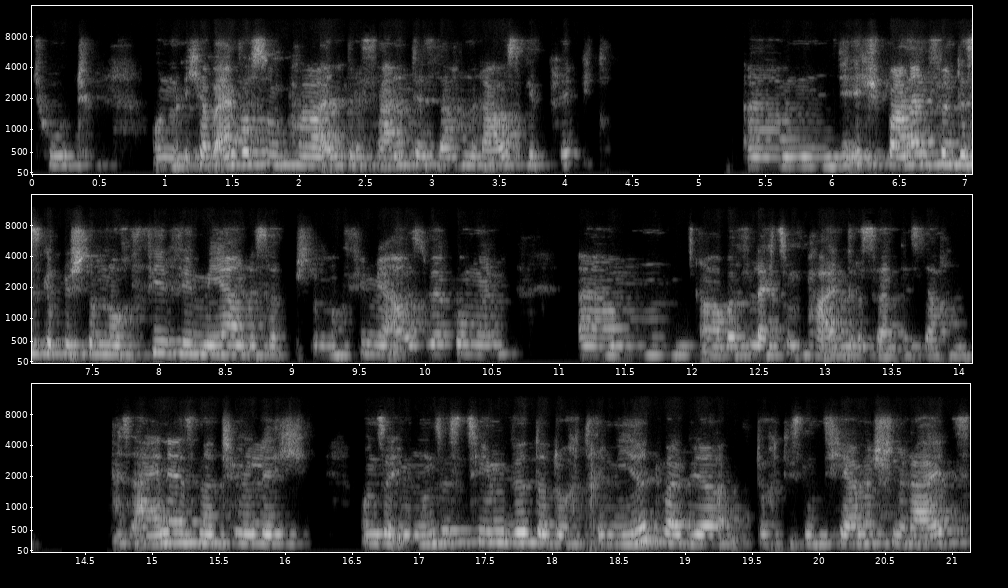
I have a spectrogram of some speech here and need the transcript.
tut. Und ich habe einfach so ein paar interessante Sachen rausgepickt, ähm, die ich spannend finde. Es gibt bestimmt noch viel, viel mehr und es hat bestimmt noch viel mehr Auswirkungen. Ähm, aber vielleicht so ein paar interessante Sachen. Das eine ist natürlich unser Immunsystem wird dadurch trainiert, weil wir durch diesen thermischen Reiz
